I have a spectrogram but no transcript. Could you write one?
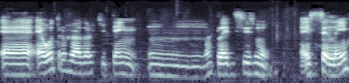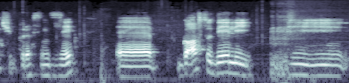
é, é, outro jogador que tem um atleticismo excelente, por assim dizer. É, gosto dele de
